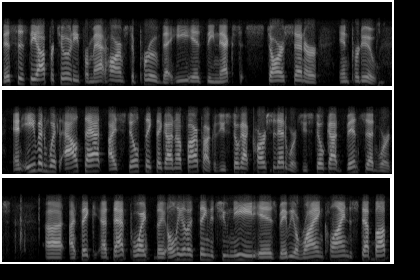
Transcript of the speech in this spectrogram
This is the opportunity for Matt Haarms to prove that he is the next star center in Purdue. And even without that, I still think they got enough firepower because you still got Carson Edwards, you still got Vince Edwards, uh, I think at that point, the only other thing that you need is maybe a Ryan Cline to step up.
